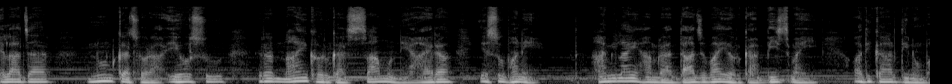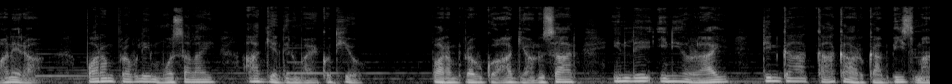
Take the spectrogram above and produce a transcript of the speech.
एलाजार नुनका छोरा यहोसु र नायकहरूका सामुन्ने आएर यसो भने हामीलाई हाम्रा दाजुभाइहरूका बीचमै अधिकार दिनु भनेर परमप्रभुले मोसालाई आज्ञा दिनुभएको थियो। परमप्रभुको आज्ञा अनुसार यिनले यिनीहरूलाई तिनका काकाहरूका बीचमा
